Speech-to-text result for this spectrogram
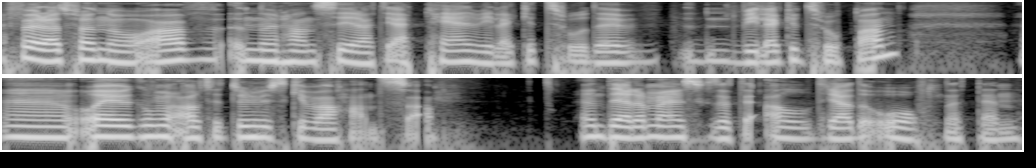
Jeg føler at fra nå av, når han sier at jeg er pen, vil jeg ikke tro, det, vil jeg ikke tro på han. Uh, og jeg kommer alltid til å huske hva han sa. En del av meg ønsket at jeg aldri hadde åpnet den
